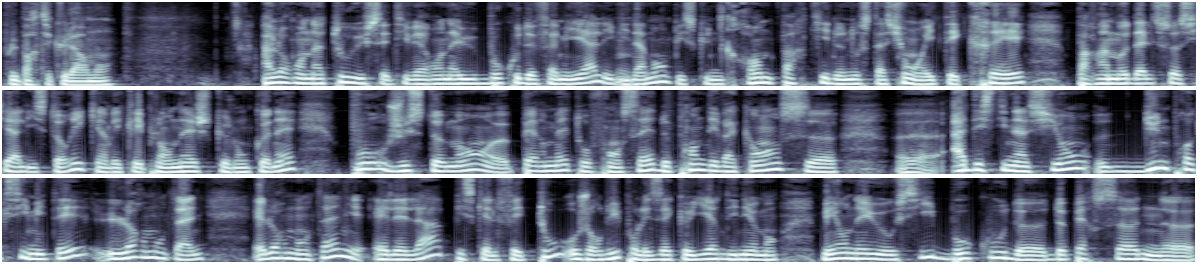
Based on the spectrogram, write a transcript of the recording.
plus particulièrement? Alors on a tout eu cet hiver, on a eu beaucoup de familiales évidemment, mmh. puisqu'une grande partie de nos stations ont été créées par un modèle social historique avec les plans neige que l'on connaît, pour justement euh, permettre aux Français de prendre des vacances euh, euh, à destination d'une proximité, leur montagne. Et leur montagne, elle est là puisqu'elle fait tout aujourd'hui pour les accueillir dignement. Mais on a eu aussi beaucoup de, de personnes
